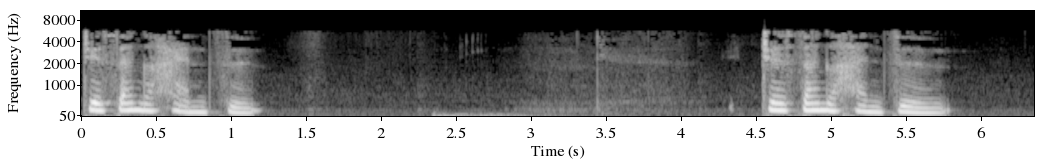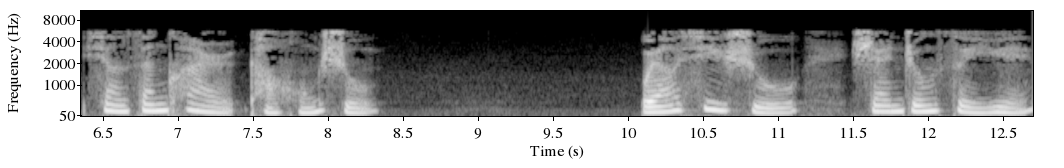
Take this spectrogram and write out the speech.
这三个汉字，这三个汉字像三块烤红薯。我要细数山中岁月，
